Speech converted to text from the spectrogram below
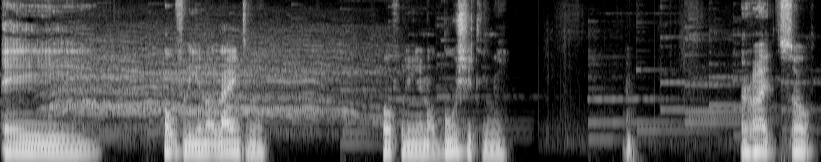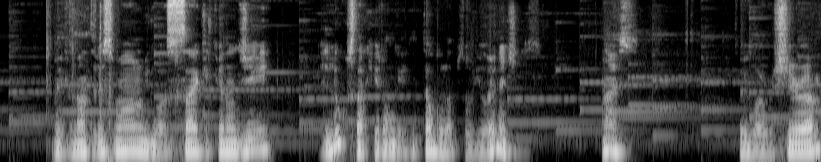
Hey, hopefully you're not lying to me. Hopefully you're not bullshitting me. Alright, so moving on to this one, we got Psychic Energy. It looks like you don't get double ups of your energies. Nice. So we got Reshiram.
